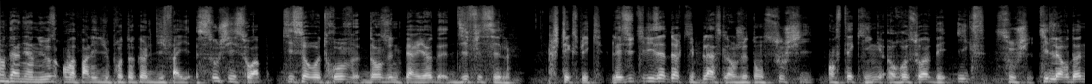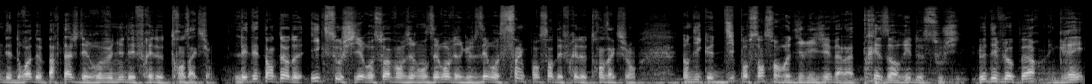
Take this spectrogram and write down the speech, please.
en dernière news, on va parler du protocole DeFi SushiSwap qui se retrouve dans une période difficile. Je t'explique. Les utilisateurs qui placent leurs jetons sushi en staking reçoivent des X sushi, qui leur donnent des droits de partage des revenus des frais de transaction. Les détenteurs de X sushi reçoivent environ 0,05% des frais de transaction, tandis que 10% sont redirigés vers la trésorerie de sushi. Le développeur, Gray,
